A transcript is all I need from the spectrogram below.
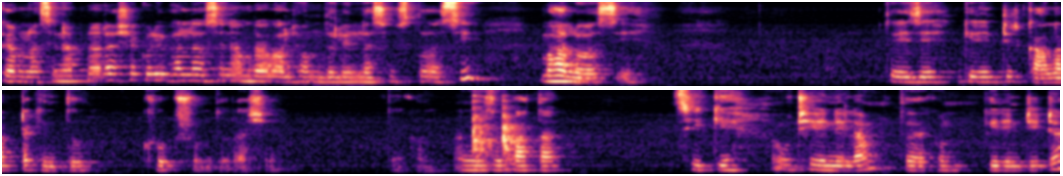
কেমন আছেন আপনারা? আশা করি ভালো আছেন। আমরা আলহামদুলিল্লাহ সুস্থ আছি, ভালো আছি। তো এই যে গ্রিন টির কালারটা কিন্তু খুব সুন্দর আসে। দেখুন, আমি যে পাতা ছেঁকে উঠিয়ে নিলাম, তো এখন গ্রিন টিটা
